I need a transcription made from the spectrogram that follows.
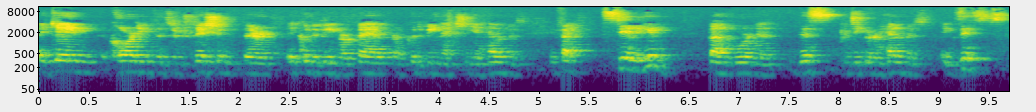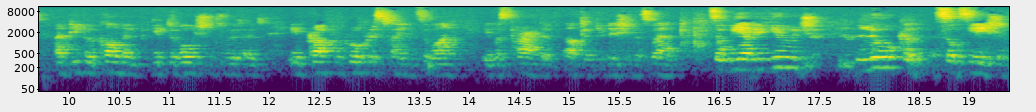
again, according to the tradition, there it could have been her bell or it could have been actually a helmet. In fact, still in Ballyvourney, this particular helmet exists, and people come and give devotion to it. And in Crofton Croker's time and so on, it was part of, of the tradition as well. So we have a huge local association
